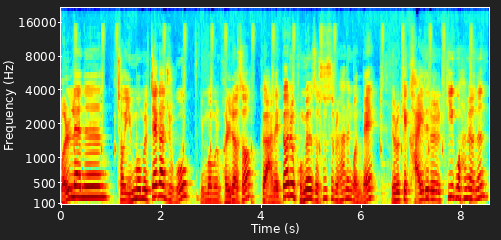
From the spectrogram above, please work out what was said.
원래는 저 잇몸을 째가지고 잇몸을 벌려서 그 안에 뼈를 보면서 수술을 하는 건데 이렇게 가이드를 끼고 하면은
